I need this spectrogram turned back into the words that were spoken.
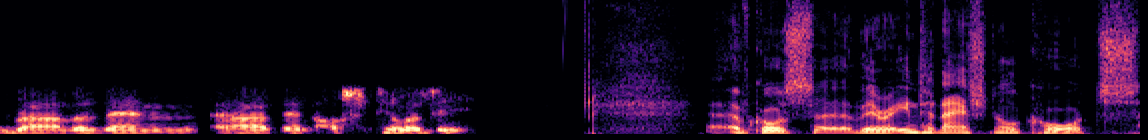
rather than uh, than hostility. Of course, uh, there are international courts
